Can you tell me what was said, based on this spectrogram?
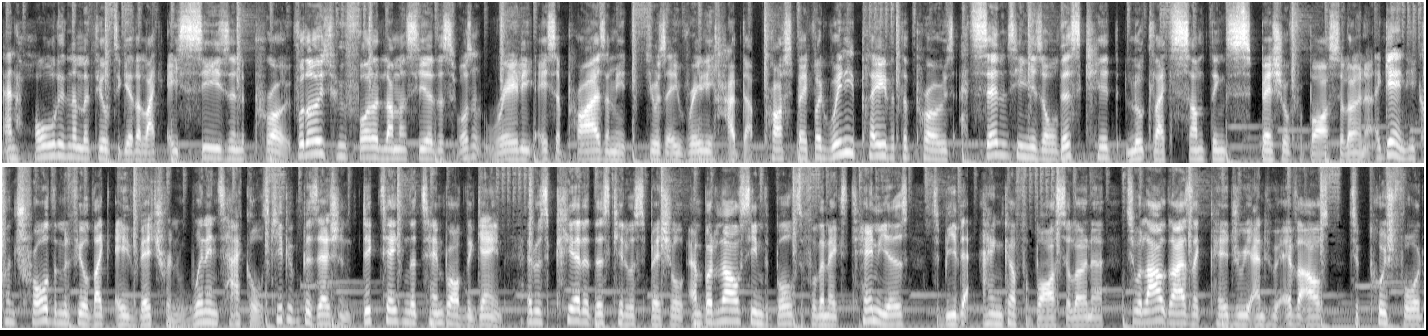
and holding the midfield together like a seasoned pro. For those who followed La Masia, this wasn't really a surprise. I mean, he was a really hyped up prospect, but when he played with the pros at 17 years old, this kid looked like something special for Barcelona. Again, he controlled the midfield like a veteran, winning tackles, keeping possession, dictating the tempo of the game. It was clear that this kid was special, and Bernal seemed built for the next 10 years to be the anchor for Barcelona, to allow guys like Pedri and whoever else to push forward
